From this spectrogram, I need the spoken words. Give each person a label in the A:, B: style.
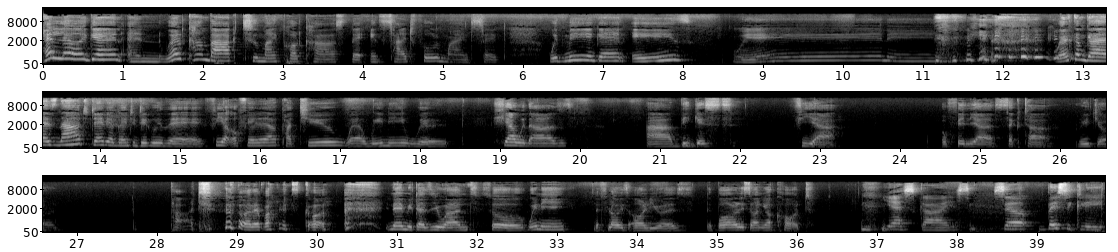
A: Hello again, and welcome back to my podcast, The Insightful Mindset. With me again is
B: Winnie.
A: welcome, guys. Now, today we are going to deal with the fear of failure part two, where Winnie will share with us our biggest fear of failure sector region part, whatever it's called. Name it as you want. So, Winnie, the floor is all yours. The ball is on your court.
B: yes, guys. So basically,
